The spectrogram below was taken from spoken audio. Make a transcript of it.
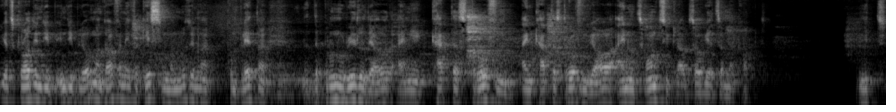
Jetzt gerade in die, in die Playoff, man darf ja nicht vergessen, man muss immer komplett, der Bruno Riedl, der hat eine Katastrophen, ein Katastrophenjahr 21, glaube ich, sage ich jetzt einmal gehabt. Mit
